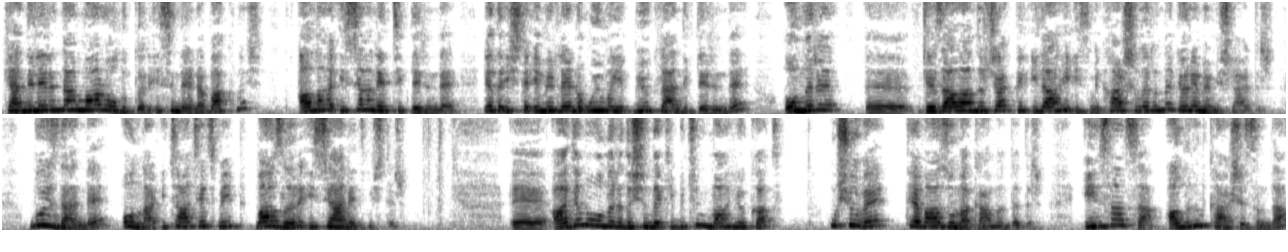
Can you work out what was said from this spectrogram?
kendilerinden var oldukları isimlerine bakmış, Allah'a isyan ettiklerinde ya da işte emirlerine uymayıp büyüklendiklerinde onları e, cezalandıracak bir ilahi ismi karşılarında görememişlerdir. Bu yüzden de onlar itaat etmeyip bazıları isyan etmiştir. Ee, Ademoğulları dışındaki bütün mahlukat huşu ve tevazu makamındadır. İnsansa Allah'ın karşısında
